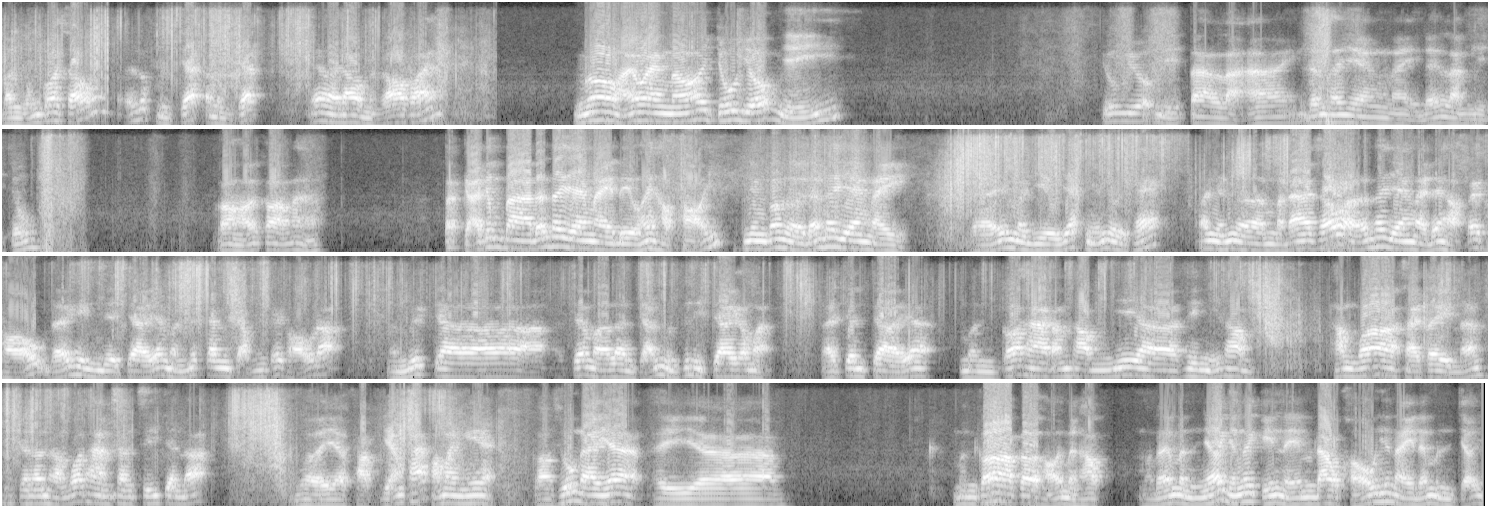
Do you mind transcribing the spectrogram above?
mình cũng có số, đến lúc mình chết là mình chết. Cái ở đâu mình lo quá. Ngô hải quan nói, chú vốn gì chú vốn gì ta là ai? Đến thế gian này để làm gì chú? Con hỏi con đó hả? Tất cả chúng ta đến thế gian này đều hay học hỏi, nhưng có người đến thế gian này để mà dìu dắt những người khác có những người mà đa số là đến thế gian này để học cái khổ để khi mình về trời á mình mới trân trọng cái khổ đó. Mình biết ờ, uh, chứ mà lên chảnh mình cứ đi chơi không à. Tại trên trời á mình có tha tâm thông với uh, thiên nhĩ thông. Không có xài tiền nữa cho nên không có tham sân si trên đó. Rồi uh, phật giảng pháp không ai nghe. Còn xuống đây á thì uh, mình có cơ hội mình học mà để mình nhớ những cái kỷ niệm đau khổ dưới này để mình trở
